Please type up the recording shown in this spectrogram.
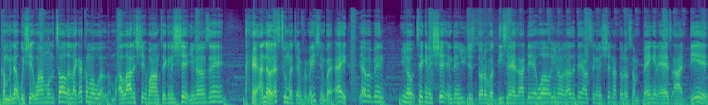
coming up with shit while I'm on the toilet. Like I come up with a lot of shit while I'm taking a shit. You know what I'm saying? I know that's too much information, but hey, you ever been you know, taking a shit and then you just thought of a decent ass idea. Well, you know, the other day I was taking a shit and I thought of some banging ass idea.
